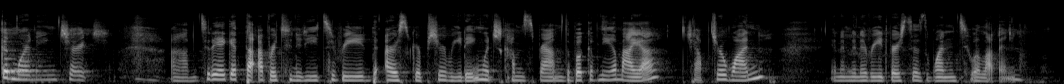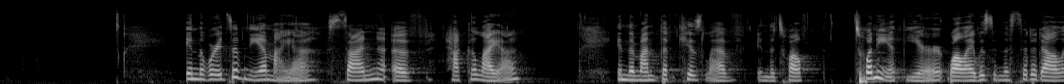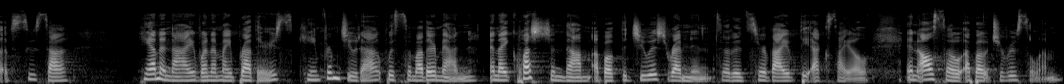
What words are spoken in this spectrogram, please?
Good morning, church. Um, today I get the opportunity to read our scripture reading, which comes from the book of Nehemiah, chapter 1, and I'm going to read verses 1 to 11. In the words of Nehemiah, son of Hakaliah, in the month of Kislev, in the 12th, 20th year, while I was in the citadel of Susa, Hanani, one of my brothers, came from Judah with some other men, and I questioned them about the Jewish remnants that had survived the exile and also about Jerusalem.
